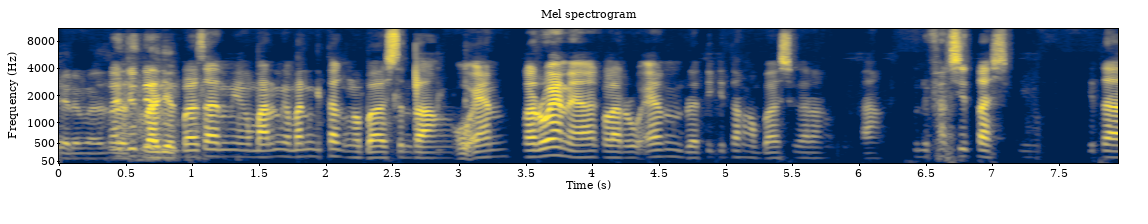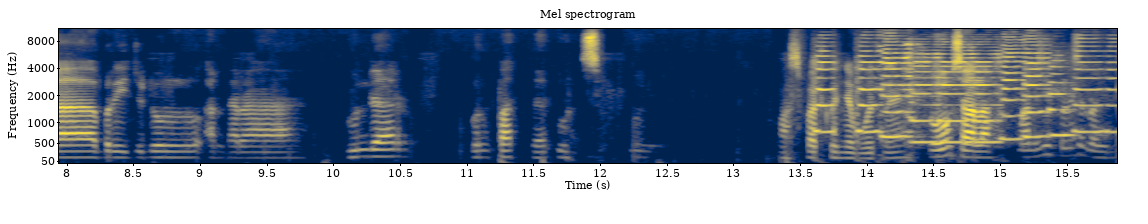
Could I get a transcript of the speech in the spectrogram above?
Ya udah, Mas. lanjutin lanjut. bahasan yang kemarin kemarin kita ngebahas tentang UN. Kelar UN ya, kelar UN berarti kita ngebahas sekarang tentang universitas. Kita beri judul antara Gundar, Unpad dan Unsur. Mas Pat kok nyebutnya. Oh, salah. Mana ini tulisan lagi?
